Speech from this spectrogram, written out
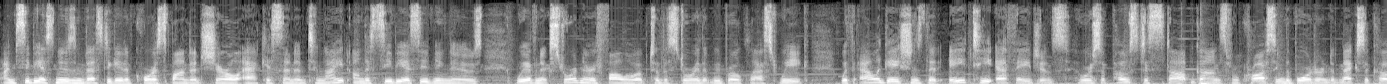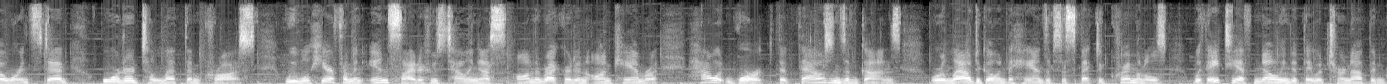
I'm CBS News investigative correspondent Sharyl Attkisson, and tonight on the CBS Evening News, we have an extraordinary follow-up to the story that we broke last week, with allegations that ATF agents who are supposed to stop guns from crossing the border into Mexico were instead ordered to let them cross. We will hear from an insider who's telling us on the record and on camera how it worked that thousands of guns were allowed to go into the hands of suspected criminals, with ATF knowing that they would turn up in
